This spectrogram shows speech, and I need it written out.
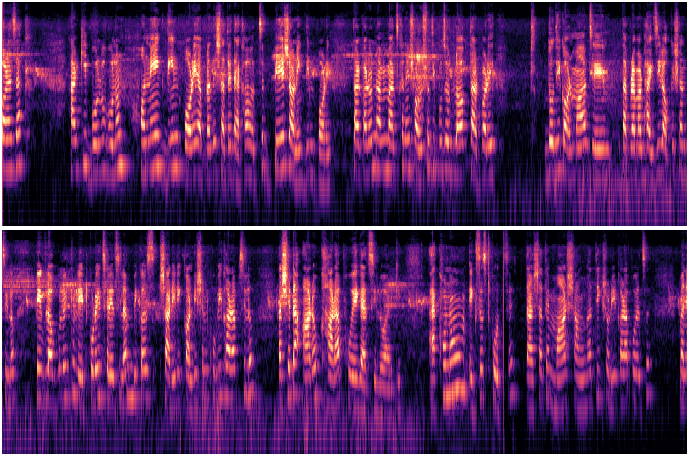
করা যাক। আর কি বলব বলুন, অনেক দিন পরে আপনাদের সাথে দেখা হচ্ছে, বেশ অনেক দিন পরে। তার কারণ আমি মাঝখানে সরস্বতী পুজোর ব্লগ তারপরে দধিকর্মা, যে তারপরে আমার ভাইজির অকেশন ছিল, এই ব্লগগুলো একটু লেট করেই ছেড়েছিলাম বিকজ শারীরিক কন্ডিশন খুবই খারাপ ছিল আর সেটা আরও খারাপ হয়ে গেছিল আর কি। এখনও এক্সিস্ট করছে, তার সাথে মার সাংঘাতিক শরীর খারাপ হয়েছে। মানে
